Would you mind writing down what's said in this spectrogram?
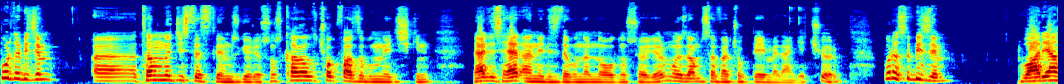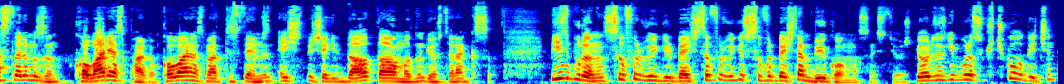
Burada bizim e, tanımlayıcı istatistiklerimizi görüyorsunuz. Kanalı çok fazla bununla ilişkin neredeyse her analizde bunların ne olduğunu söylüyorum. O yüzden bu sefer çok değinmeden geçiyorum. Burası bizim varyanslarımızın, kovaryans pardon, kovaryans matrislerimizin eşit bir şekilde dağılıp dağılmadığını gösteren kısım. Biz buranın 0,5 0,05'ten büyük olmasını istiyoruz. Gördüğünüz gibi burası küçük olduğu için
